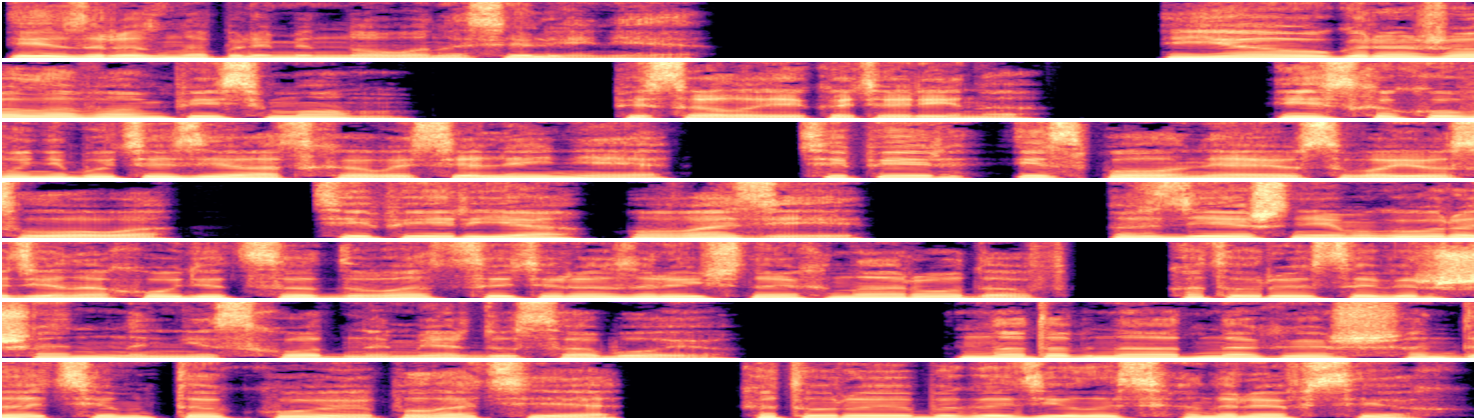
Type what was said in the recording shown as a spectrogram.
из разноплеменного населения. «Я угрожала вам письмом», — писала Екатерина. «Из какого-нибудь азиатского селения теперь исполняю свое слово. Теперь я в Азии. В здешнем городе находится 20 различных народов, которые совершенно не сходны между собою. Надобно, однако ж, дать им такое платье, которое бы годилось для всех.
